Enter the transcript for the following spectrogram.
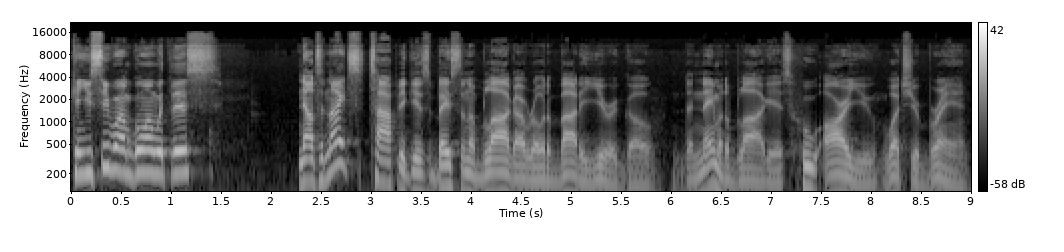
Can you see where I'm going with this? Now, tonight's topic is based on a blog I wrote about a year ago. The name of the blog is Who Are You? What's Your Brand?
